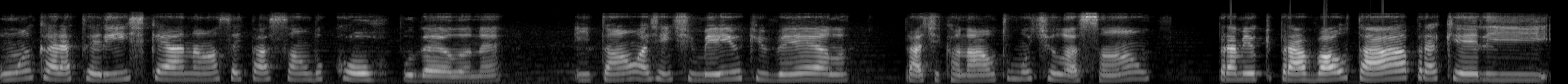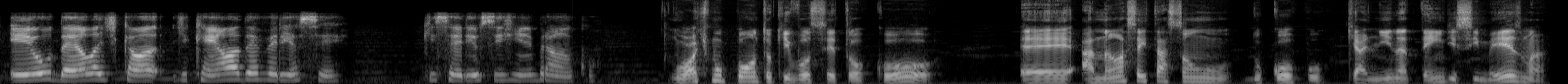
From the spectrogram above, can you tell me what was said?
uma característica é a não aceitação do corpo dela, né? Então a gente meio que vê ela praticando a automutilação para meio que para voltar para aquele eu dela de, que ela, de quem ela deveria ser, que seria o cisne branco. O ótimo ponto que você tocou é a não aceitação do corpo que a Nina tem de si mesma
